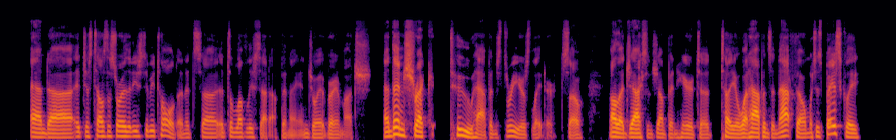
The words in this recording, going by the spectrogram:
and uh, it just tells the story that needs to be told. And it's uh, it's a lovely setup, and I enjoy it very much. And then Shrek Two happens three years later. So I'll let Jackson jump in here to tell you what happens in that film, which is basically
